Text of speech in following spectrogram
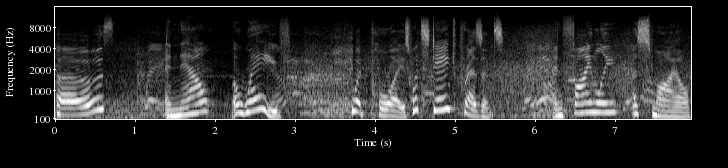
pose. And now, a wave. What poise, what stage presence. And finally, a smile.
